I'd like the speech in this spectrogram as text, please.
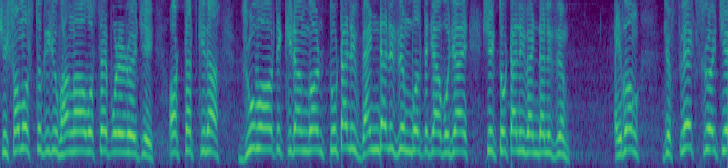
সে সমস্ত কিছু ভাঙা অবস্থায় পড়ে রয়েছে। অর্থাৎ কিনা যুবভারতী ক্রীড়াঙ্গন টোটালি ভ্যান্ডালিজম বলতে যা বোঝায় সেই টোটালি ভ্যান্ডালিজম। এবং যে ফ্লেক্স রয়েছে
